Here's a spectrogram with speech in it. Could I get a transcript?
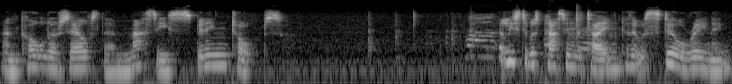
and called ourselves the Massey Spinning Tops. At least it was passing the time because it was still raining.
